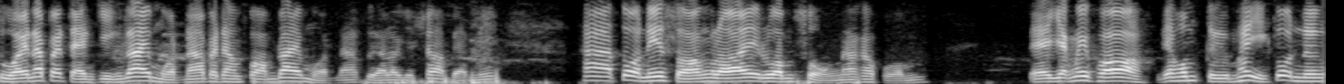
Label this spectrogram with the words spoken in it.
สวยนะ ไปแต่งกิ่งได้หมดนะ ไปทำฟอร์มได้หมดนะเผื่อเราจะชอบแบบนี้ถ้าต้นนี้สองร้อยรวมส่งนะครับผม แต่ยังไม่พอ เดี๋ยวผมตื่มให้อีกต้นหนึ่ง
